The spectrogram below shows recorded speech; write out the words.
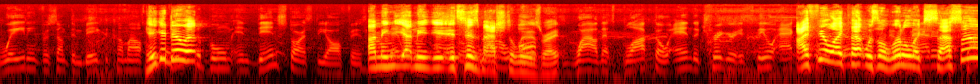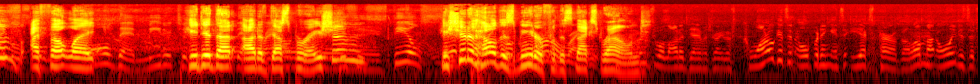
waiting for something big to come out. He could do it. Boom, and then starts the offense. I mean, yeah, I mean, it's his match to lose, right? Wow, that's blocked though, and the trigger is still active. I feel like that was a little excessive. I felt like all that meter to he did that that out of desperation. This is still He should have held his meter for this next round. Brings to a lot of damage, right? If Kawano gets an opening into EX Parabellum, not only does it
